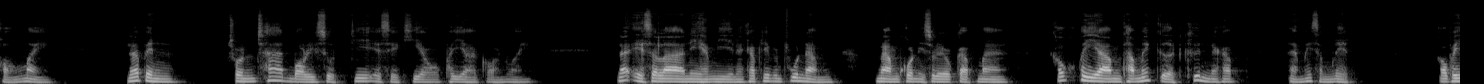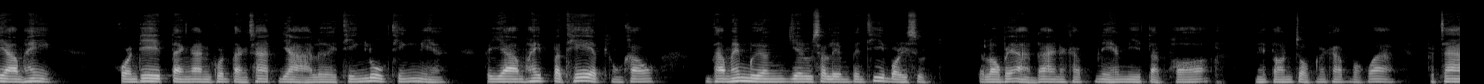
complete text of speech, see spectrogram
ของใหม่ และเป็นชนชาติบริสุทธิ์ที่เอเสเคียวพยากรณ์ไว้ และเอสลาเนฮามีนะครับที่เป็นผู้นำนำคนอิสราเอลกลับมา เขาก็พยายามทำให้เกิดขึ้นนะครับ แต่ไม่สำเร็จ เขาพยายามให้คนที่แต่งงานคนต่างชาติหย่าเลยทิ้งลูกทิ้งเมีย พยายามให้ประเทศของเขา ทำให้เมืองเยรูซาเล็มเป็นที่บริสุทธิ์ แต่ลองไปอ่านได้นะครับเนฮมีตัดเพ้อในตอนจบนะครับ บอกว่าพระเจ้า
